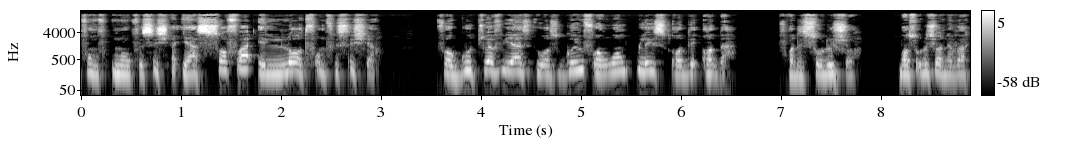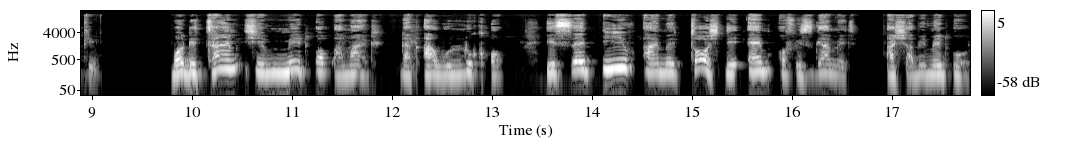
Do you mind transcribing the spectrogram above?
from, from physician. He has suffered a lot from physician. For good 12 years, he was going from one place or the other for the solution. But solution never came. But the time she made up her mind that I will look up, he said, If I may touch the hem of his garment, I shall be made whole.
